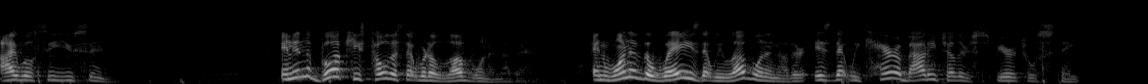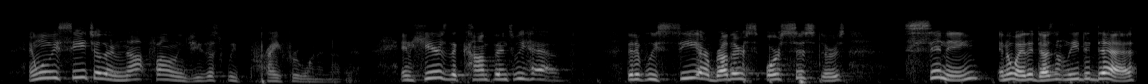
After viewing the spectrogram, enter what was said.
I will see you sin. And in the book, he's told us that we're to love one another. And one of the ways that we love one another is that we care about each other's spiritual state. And when we see each other not following Jesus, we pray for one another. And here's the confidence we have that if we see our brothers or sisters sinning in a way that doesn't lead to death,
